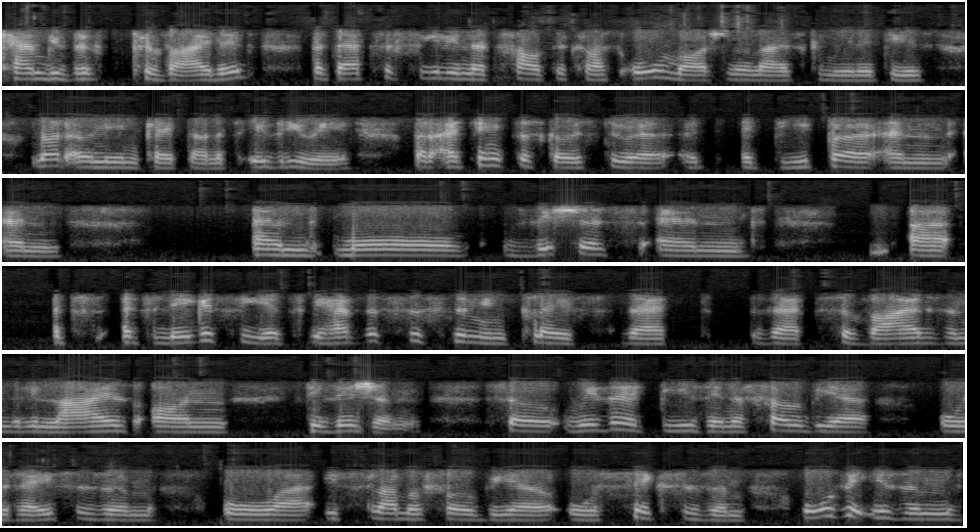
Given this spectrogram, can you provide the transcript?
can be provided, but that's a feeling that's felt across all marginalized communities, not only in Cape Town, it's everywhere. But I think this goes to a, a, a deeper and and and more vicious and uh, it's it's legacy. It's we have the system in place that that survives and relies on division. So whether it be xenophobia or racism or uh, Islamophobia or sexism, all the isms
